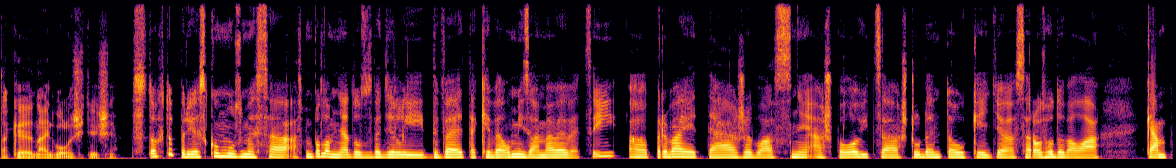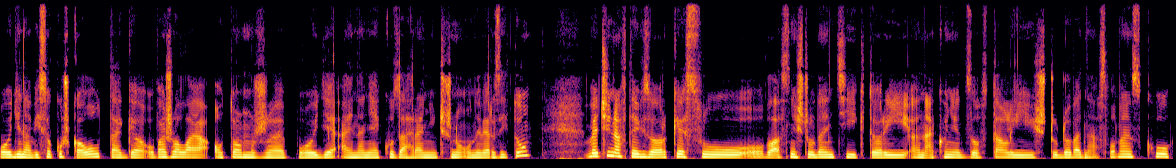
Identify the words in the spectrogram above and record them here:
Také najdôležitejšie. Z tohto prieskumu sme sa, aspoň podľa mňa, dozvedeli dve také veľmi zaujímavé veci. Prvá je tá, že vlastne až polovica študentov, keď sa rozhodovala, kam pôjde na vysokú školu, tak uvažovala o tom, že pôjde aj na nejakú zahraničnú univerzitu. Väčšina v tej vzorke sú vlastne študenti, ktorí nakoniec zostali študovať na Slovensku.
